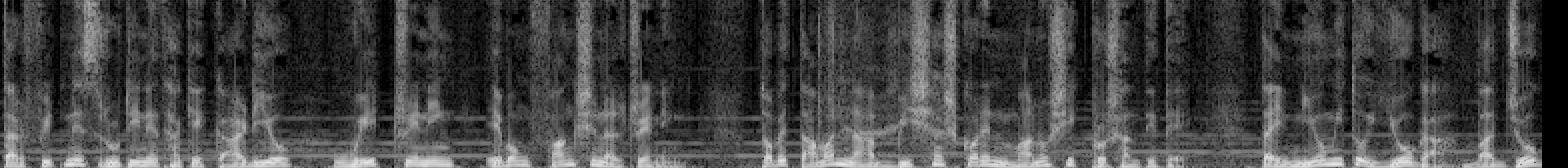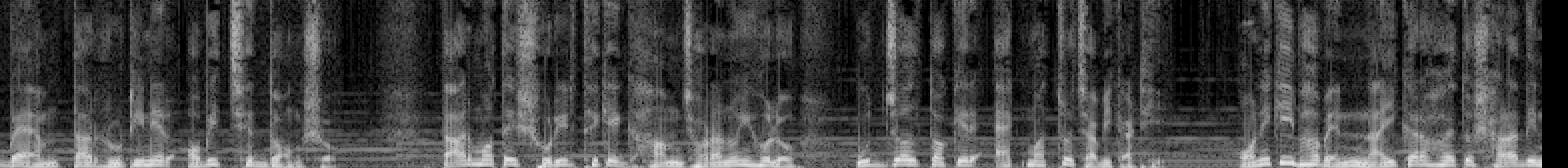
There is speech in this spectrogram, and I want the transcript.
তার ফিটনেস রুটিনে থাকে কার্ডিও, ওয়েট ট্রেনিং এবং ফাংশনাল ট্রেনিং। তবে তামান্না বিশ্বাস করেন মানসিক প্রশান্তিতে। তাই নিয়মিত যোগা বা যোগব্যায়াম তার রুটিনের অবিচ্ছেদ্য অংশ। তার মতে শরীর থেকে ঘাম ঝরানোই হল উজ্জ্বল ত্বকের একমাত্র চাবিকাঠি। অনেকেই ভাবেন নায়িকারা হয়তো সারাদিন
